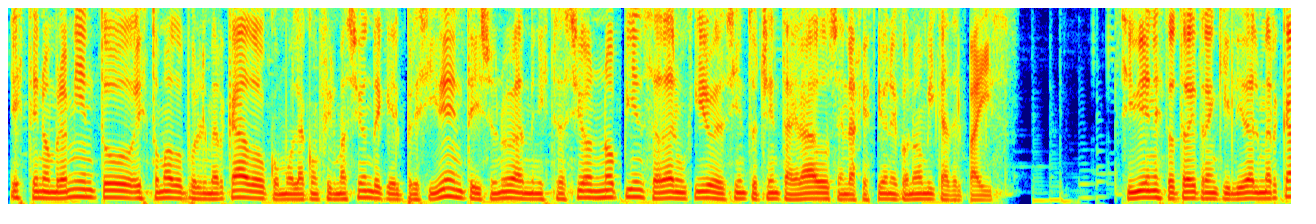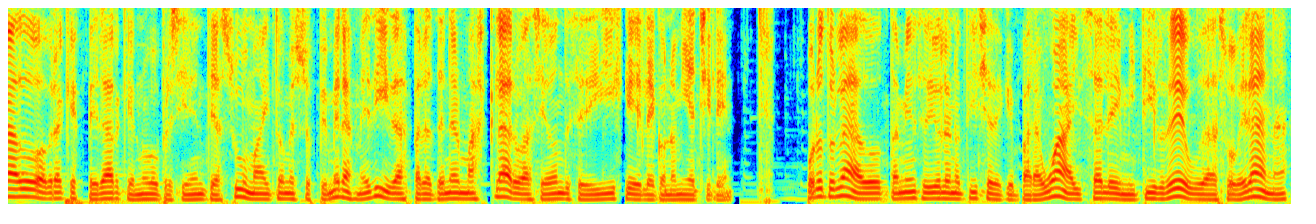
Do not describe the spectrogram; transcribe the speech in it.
Este nombramiento es tomado por el mercado como la confirmación de que el presidente y su nueva administración no piensa dar un giro de 180 grados en la gestión económica del país. Si bien esto trae tranquilidad al mercado, habrá que esperar que el nuevo presidente asuma y tome sus primeras medidas para tener más claro hacia dónde se dirige la economía chilena. Por otro lado, también se dio la noticia de que Paraguay sale a emitir deuda soberana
